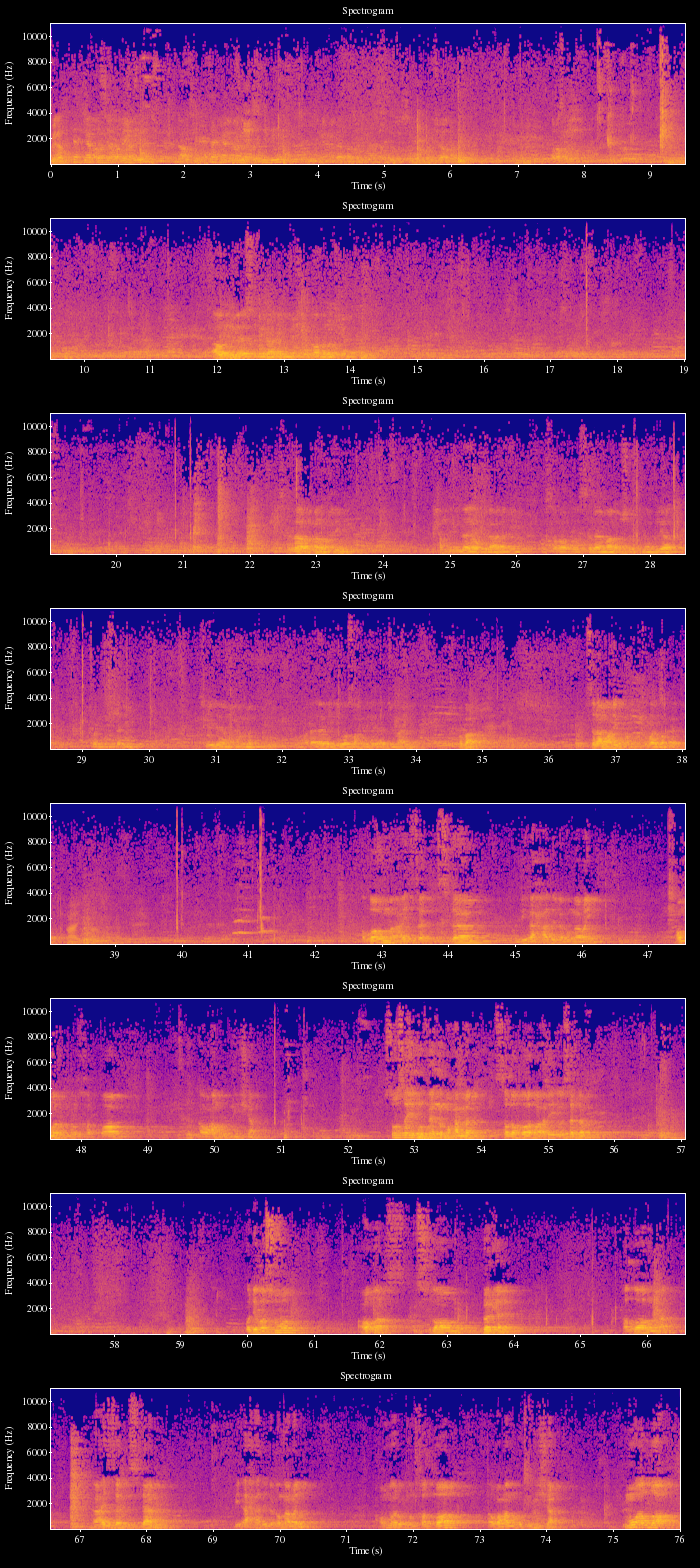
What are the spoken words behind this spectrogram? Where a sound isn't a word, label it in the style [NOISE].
Bilal. أعوذ بالله السميع العليم من الشيطان الرجيم السلام عليكم ورحمة الله وبركاته. اللهم أعز الإسلام بأحد العمرين عمر بن الخطاب أو عمرو بن هشام. سو سيد بروفيت محمد صلى الله عليه وسلم Och det عمر så Omars islam أعز الإسلام بأحد العمرين عمر بن الخطاب أو عمرو بن هشام. مو الله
